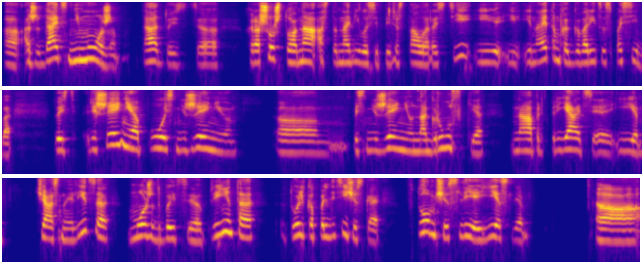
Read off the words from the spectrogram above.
ожидать не можем. Да? То есть хорошо, что она остановилась и перестала расти, и, и, и на этом, как говорится, спасибо. То есть решение по снижению, эм, по снижению нагрузки на предприятия и частные лица может быть э, принято только политическое, в том числе, если э, э,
